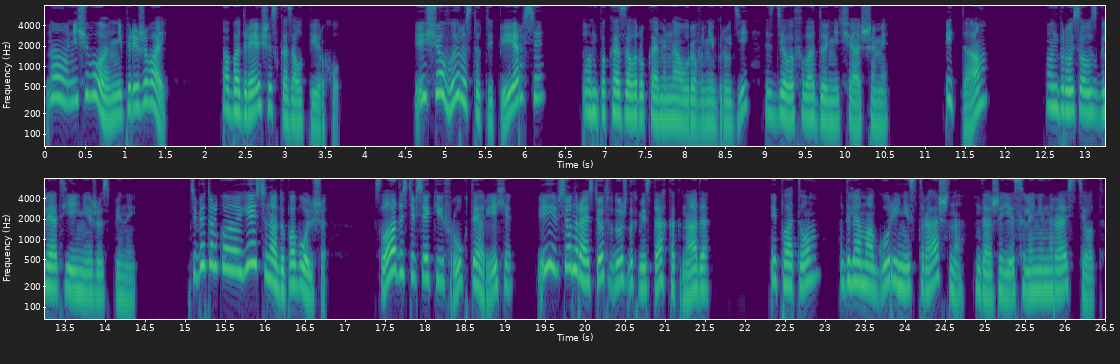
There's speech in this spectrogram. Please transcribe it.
«Ну, ничего, не переживай», — ободряюще сказал Пирху. «Еще вырастут и перси», — он показал руками на уровне груди, сделав ладони чашами. «И там», — он бросил взгляд ей ниже спины. «Тебе только есть надо побольше. Сладости всякие, фрукты, орехи. И все нарастет в нужных местах как надо. И потом, для Магури не страшно, даже если не нарастет.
